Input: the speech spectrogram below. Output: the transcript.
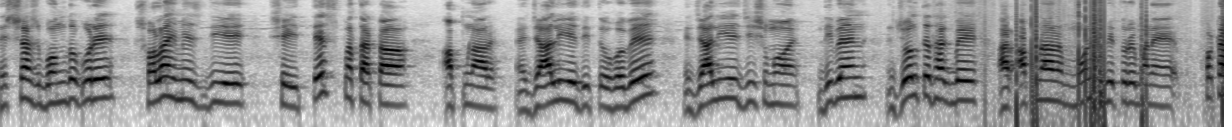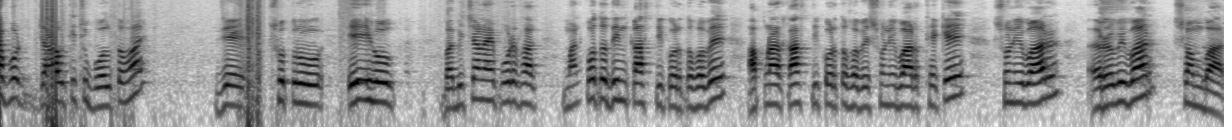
নিঃশ্বাস বন্ধ করে সলাই মেজ দিয়ে সেই তেজপাতাটা আপনার জ্বালিয়ে দিতে হবে। জ্বালিয়ে যে সময় দিবেন, জ্বলতে থাকবে আর আপনার মনের ভিতরে মানে ফটাফট যাও, কিছু বলতে হয় যে, শত্রু, এই হোক বা বিছানায় পড়ে থাক। মানে কতদিন কাজটি করতে হবে? আপনার কাজটি করতে হবে শনিবার থেকে, শনিবার, রবিবার, সোমবার।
